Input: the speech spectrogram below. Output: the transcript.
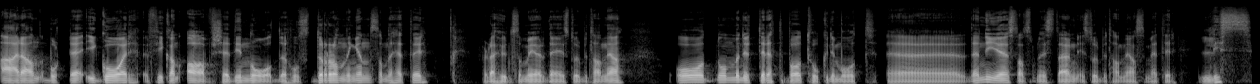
er han borte. I går fikk han avskjed i nåde hos dronningen, som det heter. For det er hun som må gjøre det i Storbritannia. Og noen minutter etterpå tok hun imot eh, den nye statsministeren i Storbritannia, som heter Liz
